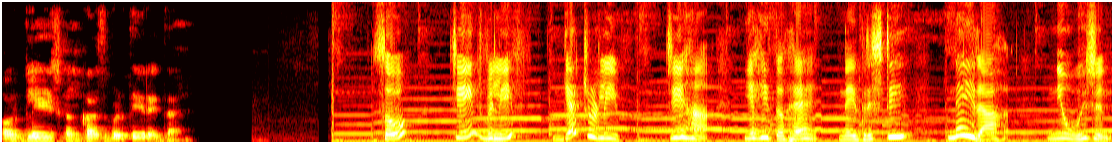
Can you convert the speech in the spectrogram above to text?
और क्लेश, कंकास बढ़ते ही रहता है। So change belief get relief. जी हाँ यही तो है नई दृष्टि नई राह new vision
